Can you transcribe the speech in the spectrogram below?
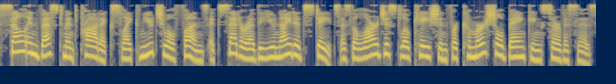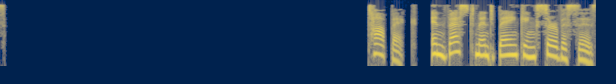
Sell investment products like mutual funds etc. The United States is the largest location for commercial banking services. Topic: Investment banking services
